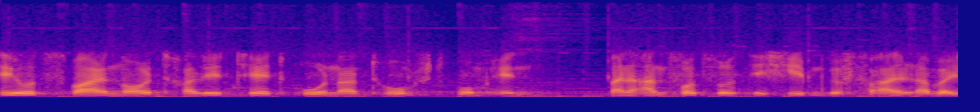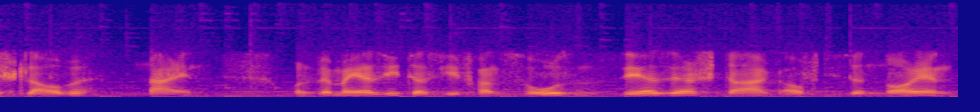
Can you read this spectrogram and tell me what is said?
CO2-Neutralität ohne Atomstrom hin? Meine Antwort wird nicht jedem gefallen, aber ich glaube, nein. Und wenn man ja sieht, dass die Franzosen sehr, sehr stark auf diese neuen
